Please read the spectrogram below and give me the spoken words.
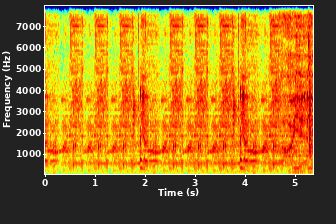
oh yeah.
